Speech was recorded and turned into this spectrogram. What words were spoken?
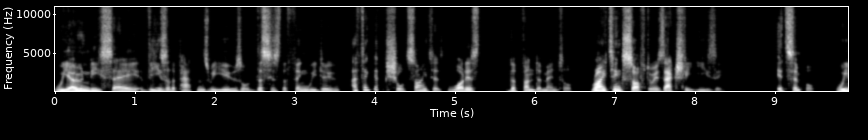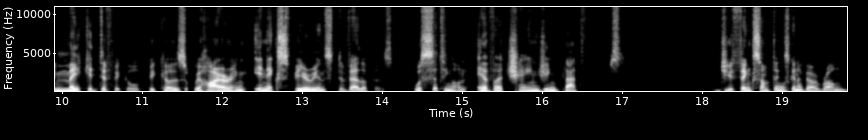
we only say these are the patterns we use or this is the thing we do, I think it's short sighted. What is the fundamental? Writing software is actually easy. It's simple. We make it difficult because we're hiring inexperienced developers. We're sitting on ever changing platforms. Do you think something's going to go wrong?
